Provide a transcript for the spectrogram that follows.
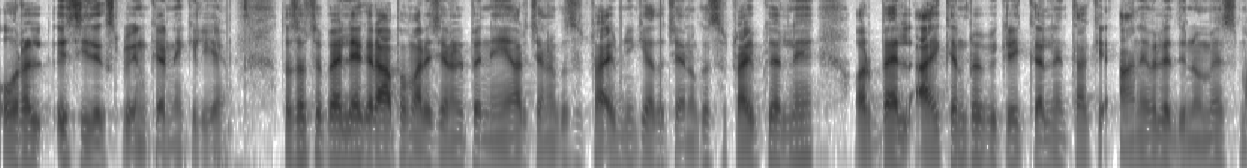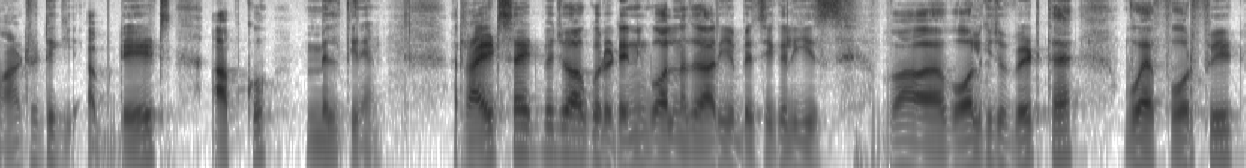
ओवरऑल इस चीज़ एक्सप्लेन करने के लिए। तो सबसे पहले अगर आप हमारे चैनल पर नए हैं और चैनल को सब्सक्राइब नहीं किया तो चैनल को सब्सक्राइब कर लें और बेल आइकन पर भी क्लिक कर लें ताकि आने वाले दिनों में स्मार्ट सिटी की अपडेट्स आपको मिलती रहें। राइट साइड पे जो आपको रिटेनिंग वॉल नज़र आ रही है बेसिकली इस वॉल की जो विड्थ है, वो है फोर फीट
